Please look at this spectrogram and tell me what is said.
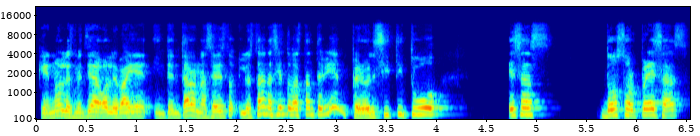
que no les metiera gol el Bayern, intentaron hacer esto y lo estaban haciendo bastante bien, pero el City tuvo esas dos sorpresas.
